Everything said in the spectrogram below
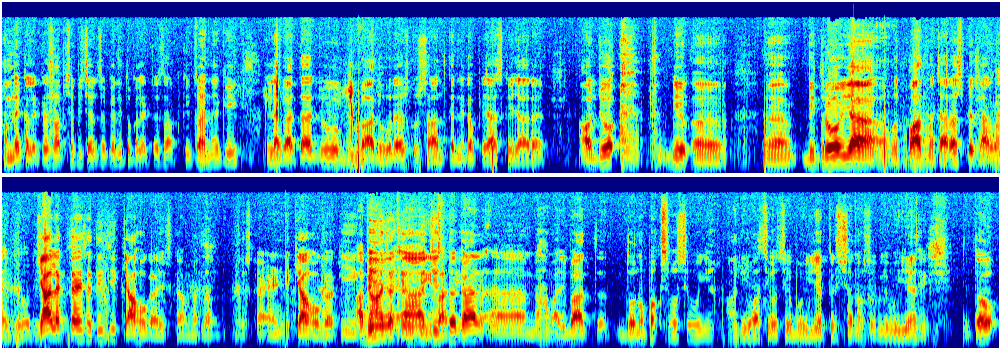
हमने कलेक्टर साहब से भी चर्चा करी तो कलेक्टर साहब की कहना है कि लगातार जो विवाद हो रहा है उसको शांत करने का प्रयास किया जा रहा है। और जो विद्रोह या उत्पाद मचा रहा है उस पर कार्रवाई भी हो रही है। क्या लगता है सतीश जी क्या होगा इसका मतलब इसका एंड क्या होगा कि अभी जिस प्रकार हमारी बात दोनों पक्षों से हुई है आदिवासियों से भी हुई है क्रिश्चनों से भी हुई है। तो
